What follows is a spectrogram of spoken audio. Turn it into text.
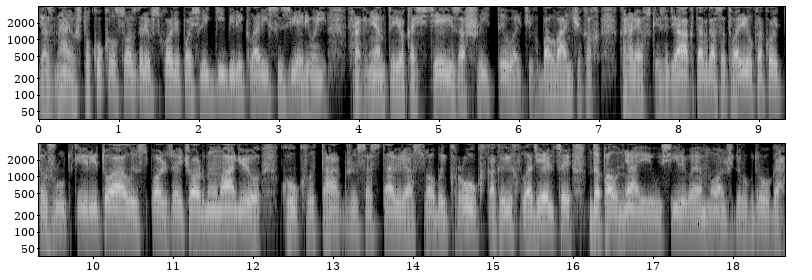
Я знаю, что кукол создали вскоре после гибели Кларисы Зверевой. Фрагменты ее костей зашиты в этих болванчиках. Королевский зодиак тогда сотворил какой-то жуткий ритуал, используя черную магию. Куклы также составили особый круг, как и их владельцы, дополняя и усиливая мощь друг друга.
